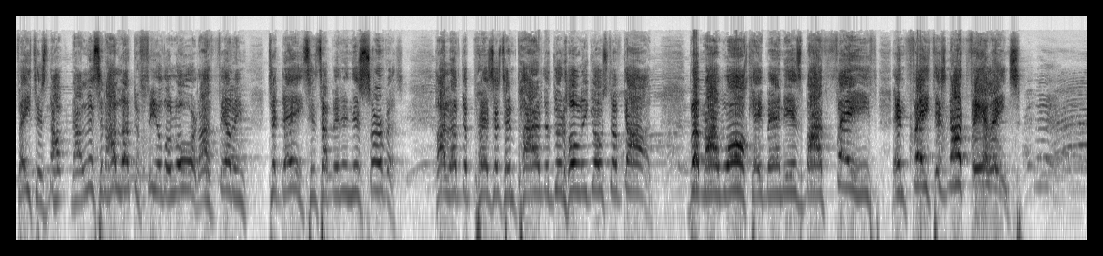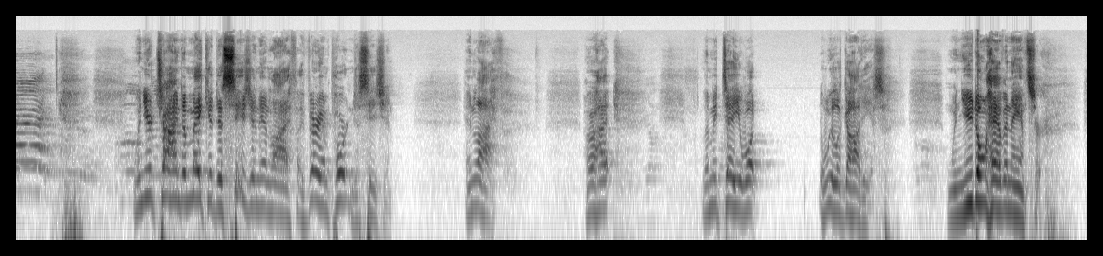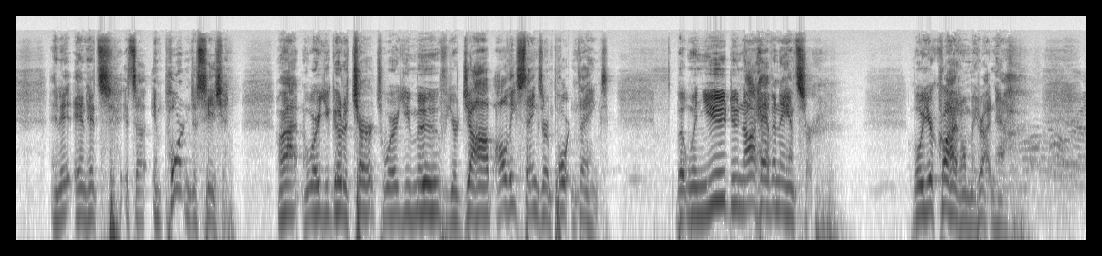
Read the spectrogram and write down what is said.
Faith is not. Now, listen, I love to feel the Lord. I felt Him today since I've been in this service. I love the presence and power of the good Holy Ghost of God. But my walk, amen, is by faith, and faith is not feelings. When you're trying to make a decision in life, a very important decision in life, all right, let me tell you what the will of God is. When you don't have an answer, and, it, and it's, it's an important decision, all right, where you go to church, where you move, your job, all these things are important things. But when you do not have an answer, Boy, you're quiet on me right now.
